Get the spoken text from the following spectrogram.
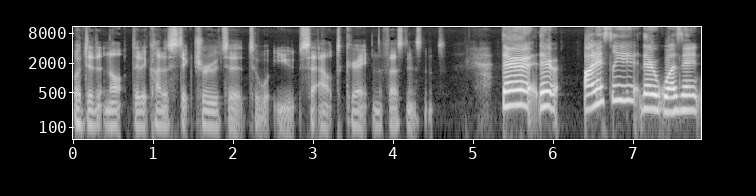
Or did it not? Did it kind of stick true to, to what you set out to create in the first instance? there there honestly there wasn't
